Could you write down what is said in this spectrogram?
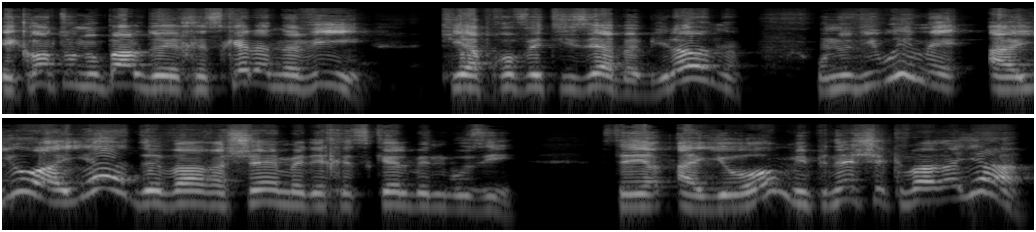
Et quand on nous parle de Echeskel Navi qui a prophétisé à Babylone, on nous dit oui, mais Ayo Aya devar Hashem et Echeskel ben Bouzi. C'est-à-dire Ayo mipne shekvar Aya.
